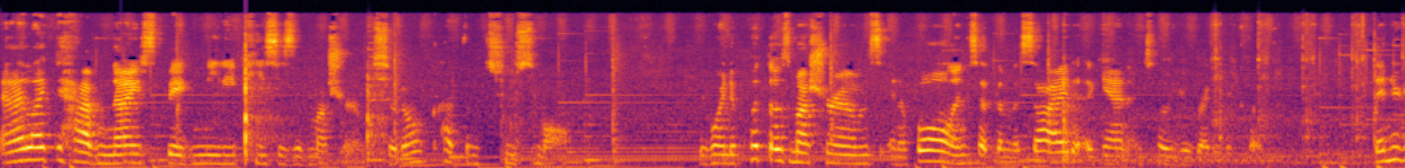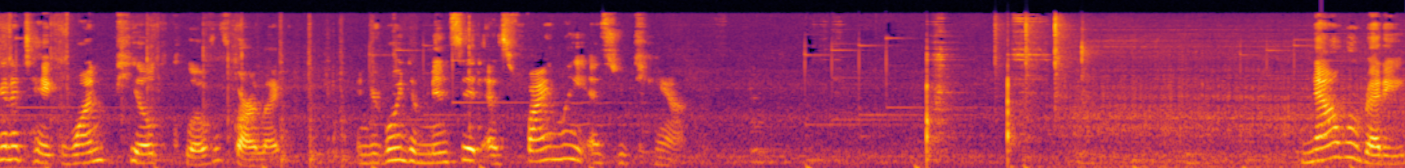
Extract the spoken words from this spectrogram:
And I like to have nice big meaty pieces of mushrooms, so don't cut them too small. You're going to put those mushrooms in a bowl and set them aside again until you're ready to cook. Then you're going to take one peeled clove of garlic and you're going to mince it as finely as you can. Now we're ready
